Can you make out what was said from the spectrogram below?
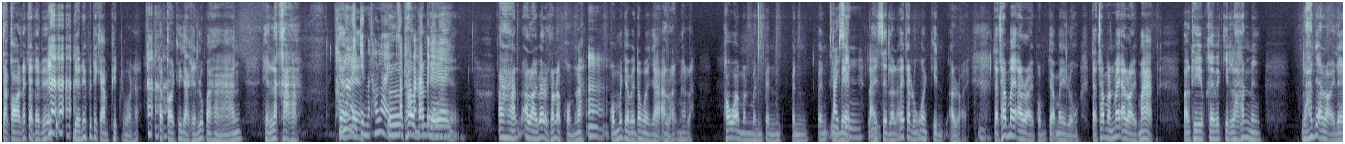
แต่ก่อนนะแต่เดี๋ยวนี้น่ะอะอะเดี๋ยวนี้พฤติกรรมผิดไปหมดแล้วอะอะ แต่ก่อนคืออยากเห็นรูปอาหาร เห็นราคา เท่าไหร่แค่กินมาเท่าไหร่เออสภาพอาหารเป็นยังไง ท่าอาหารอร่อยไหมหรอสำหรับผมนะอืม ผมไม่จำเป็นต้องบรรยายอร่อยไหมล่ะเพราะว่ามันเหมือนเป็นเป็น เป็นลายเซ็นลายเซ็นแล้วเอ้ยถ้าลุงอ้วนกินอร่อย แต่ถ้าไม่อร่อยผมจะไม่ลง แต่ถ้ามันไม่อร่อยมาก บางทีเคยไปกินร้านหนึ่งร้านที่อร่อยเลย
